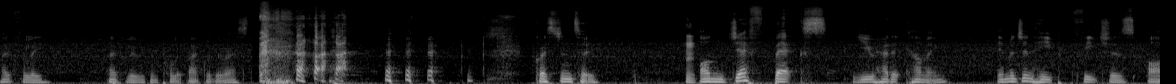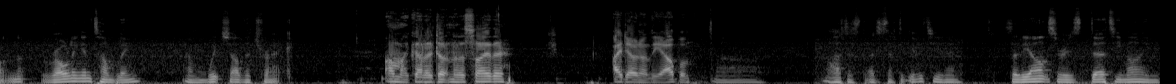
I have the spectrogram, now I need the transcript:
Hopefully, hopefully we can pull it back with the rest. Question two. Hmm. On Jeff Beck's "You Had It Coming," Imogen Heap features on Rolling and Tumbling and which other track? Oh my god, I don't know this either. I don't know the album. Uh, I'll just, I just have to give it to you then. So the answer is Dirty Mind.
